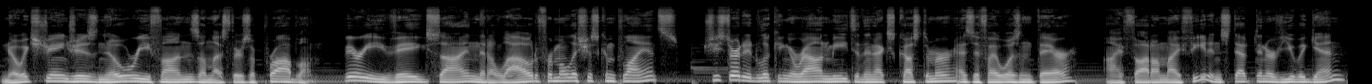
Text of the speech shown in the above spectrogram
no exchanges, no refunds unless there's a problem. Very vague sign that allowed for malicious compliance. She started looking around me to the next customer as if I wasn't there. I thought on my feet and stepped in her view again,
